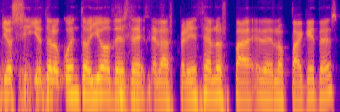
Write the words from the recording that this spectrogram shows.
Yo que- sí, yo te lo cuento yo desde de la experiencia de los, pa- de los paquetes,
